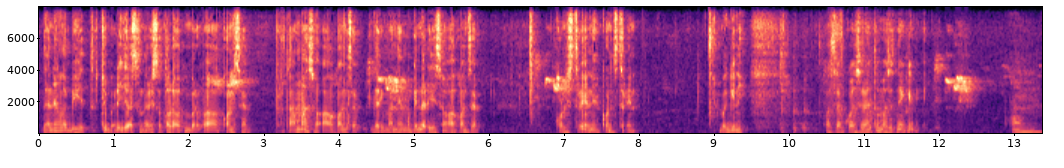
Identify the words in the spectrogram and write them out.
dan yang lebih itu coba dijelaskan Aristoteles lewat beberapa konsep. Pertama soal konsep dari mana ya? Mungkin dari soal konsep constraint ya constraint. Begini konsep constraint itu maksudnya gini. Um,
